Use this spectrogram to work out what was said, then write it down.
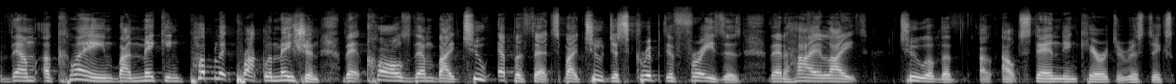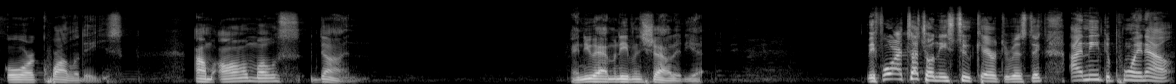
them acclaim by making public proclamation that calls them by two epithets, by two descriptive phrases that highlight two of the uh, outstanding characteristics or qualities. I'm almost done. And you haven't even shouted yet. Before I touch on these two characteristics, I need to point out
